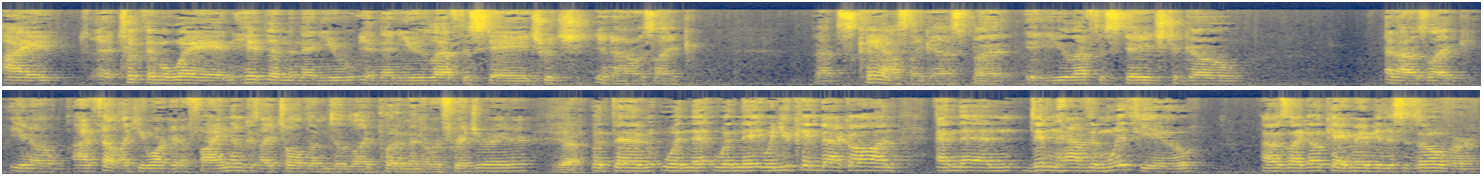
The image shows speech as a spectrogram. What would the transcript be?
I uh, took them away and hid them, and then you, and then you left the stage, which you know was like, that's chaos, I guess. But you left the stage to go, and I was like, you know, I felt like you weren't going to find them because I told them to like put them in a refrigerator. Yeah. But then when they, when they when you came back on and then didn't have them with you, I was like, okay, maybe this is over.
